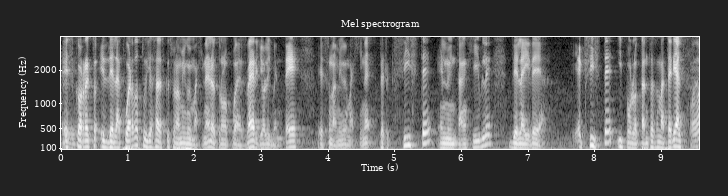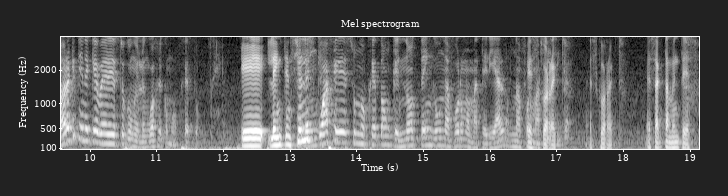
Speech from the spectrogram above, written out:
es correcto y del acuerdo tú ya sabes que es un amigo imaginario, tú no lo puedes ver, yo lo inventé, es un amigo imaginario, pero existe en lo intangible de la idea. Existe y por lo tanto es material. Bueno, ahora qué tiene que ver esto con el lenguaje como objeto? Eh, la intención es... El lenguaje es un objeto aunque no tenga una forma material, una forma Es correcto, es correcto. Exactamente eso.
